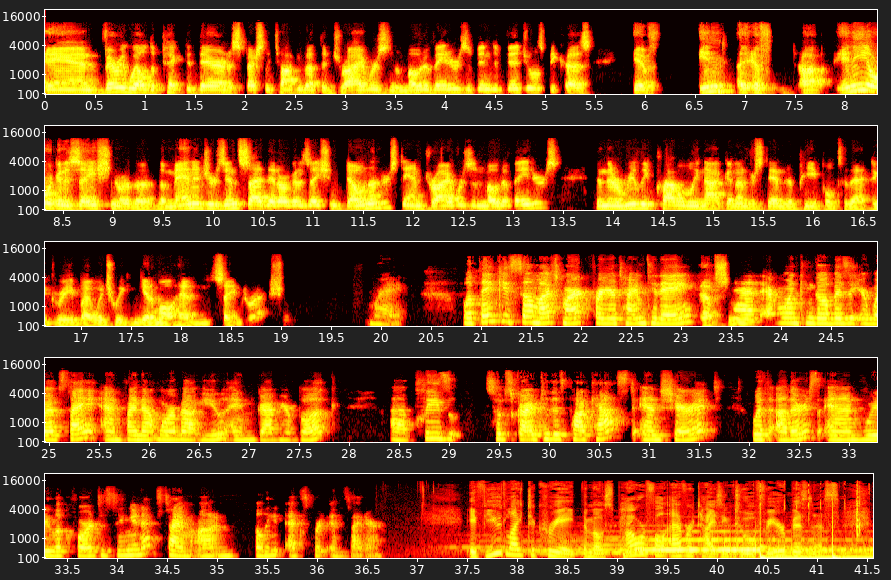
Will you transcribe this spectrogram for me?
and very well depicted there, and especially talking about the drivers and the motivators of individuals. Because if in if uh, any organization or the, the managers inside that organization don't understand drivers and motivators, then they're really probably not going to understand their people to that degree by which we can get them all heading in the same direction. Right. Well, thank you so much, Mark, for your time today. Absolutely. And everyone can go visit your website and find out more about you and grab your book. Uh, please subscribe to this podcast and share it with others. And we look forward to seeing you next time on Elite Expert Insider. If you'd like to create the most powerful advertising tool for your business,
